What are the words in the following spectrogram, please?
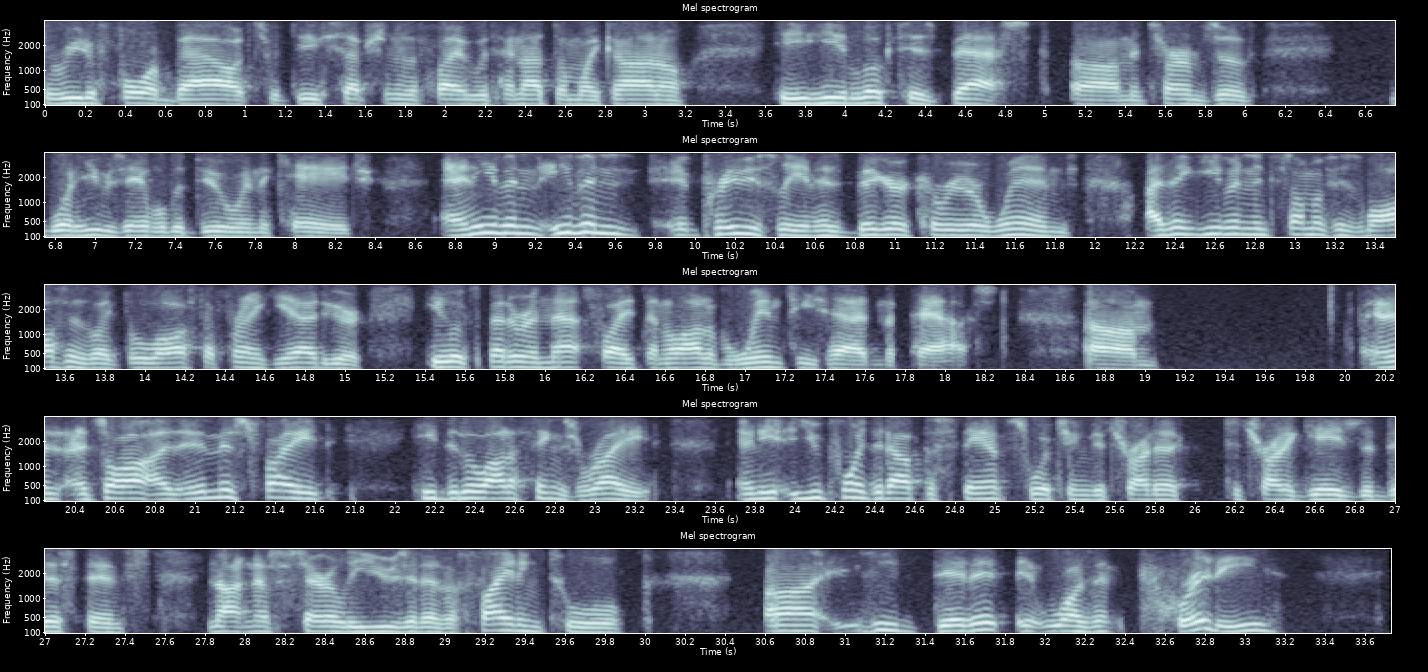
three to four bouts, with the exception of the fight with Renato Moicano, he he looked his best um, in terms of what he was able to do in the cage. And even even previously in his bigger career wins, I think even in some of his losses, like the loss to Frankie Edgar, he looks better in that fight than a lot of wins he's had in the past. Um, and, and so uh, in this fight, he did a lot of things right. And he, you pointed out the stance switching to try to to try to gauge the distance, not necessarily use it as a fighting tool. Uh, he did it. It wasn't pretty.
